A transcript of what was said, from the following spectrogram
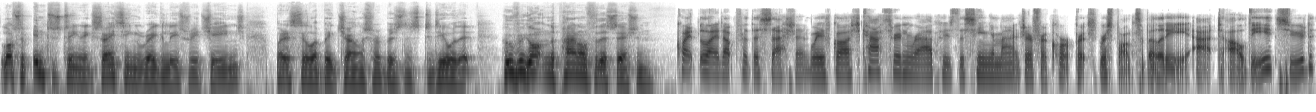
Lots of interesting and exciting regulatory change, but it's still a big challenge for business to deal with it. Who have we got on the panel for this session? Quite the lineup for this session. We've got Catherine Rabb, who's the Senior Manager for Corporate Responsibility at Aldi Sud,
